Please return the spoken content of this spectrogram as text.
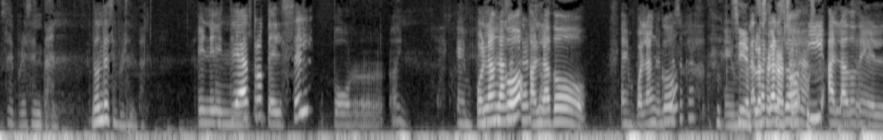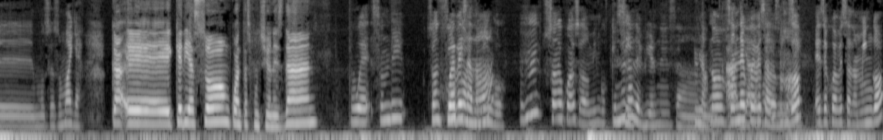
se presentan? ¿Dónde se presentan? En el Teatro Telcel por... Ay, En Polanco, al lado... En Polanco, ¿En Plaza Carso? en Sí, en Plaza, Plaza Carso, Carso. y al lado del Museo Sumaya. Ca- eh, ¿Qué días son? ¿Cuántas funciones dan? pues son de Son jueves a ¿no? domingo. Ujú, son de jueves a domingo. ¿Que no Sí. era de viernes a...? No, no, Ah, son de jueves a domingo. Sí, es de jueves a domingo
